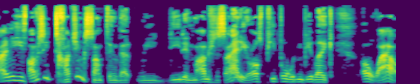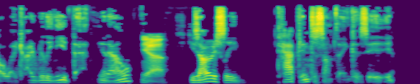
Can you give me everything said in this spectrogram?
I mean he's obviously touching something that we need in modern society, or else people wouldn't be like, "Oh wow, like I really need that," you know? yeah. He's obviously tapped into something because it, it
